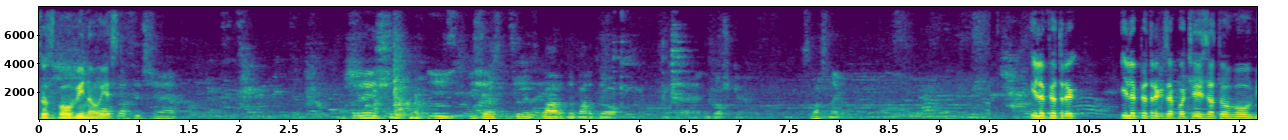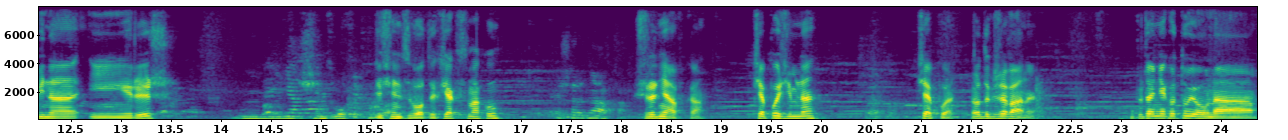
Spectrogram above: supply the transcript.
To z wołowiną jest. Klasycznie ryż i zielsko, które jest bardzo, bardzo e, gorzkie. Smacznego. Ile Piotrek, ile Piotrek zapłaciłeś za tą wołowinę i ryż? Mm, 10 zł. 10 zł. Jak w smaku? Średniawka. Średniawka. Ciepłe, zimne? Ciepłe, odgrzewane. Tutaj nie gotują na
